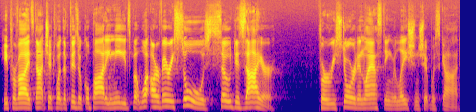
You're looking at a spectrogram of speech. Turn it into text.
He provides not just what the physical body needs, but what our very souls so desire for a restored and lasting relationship with God.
